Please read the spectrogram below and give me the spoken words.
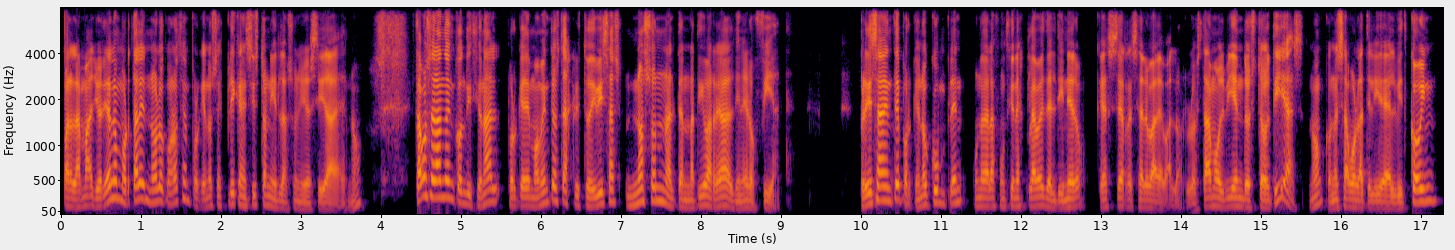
para la mayoría de los mortales no lo conocen porque no se explica, insisto, ni en las universidades, ¿no? Estamos hablando en condicional porque de momento estas criptodivisas no son una alternativa real al dinero fiat precisamente porque no cumplen una de las funciones claves del dinero, que es ser reserva de valor. Lo estamos viendo estos días, ¿no? Con esa volatilidad del Bitcoin,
